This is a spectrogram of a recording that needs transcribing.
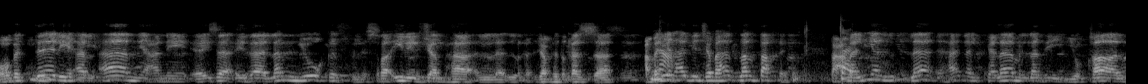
وبالتالي الآن يعني اذا إذا لم يوقف الإسرائيلي الجبهه جبهة غزة عمليا نعم. هذه الجبهات لن تقف. فعمليا لا هذا الكلام الذي يقال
